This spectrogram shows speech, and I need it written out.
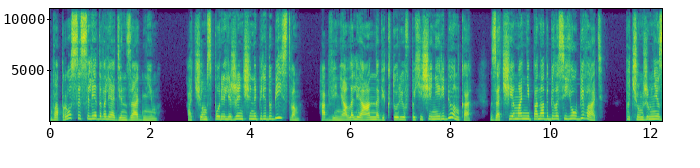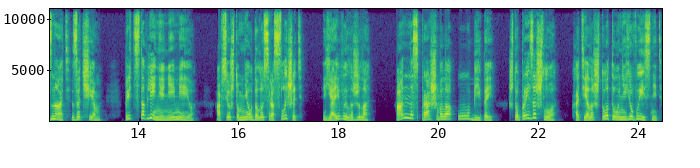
Вопросы следовали один за одним. О чем спорили женщины перед убийством? Обвиняла ли Анна Викторию в похищении ребенка? Зачем Анне понадобилось ее убивать? Почем же мне знать, зачем? Представления не имею. А все, что мне удалось расслышать, я и выложила. Анна спрашивала у убитой, что произошло. Хотела что-то у нее выяснить.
